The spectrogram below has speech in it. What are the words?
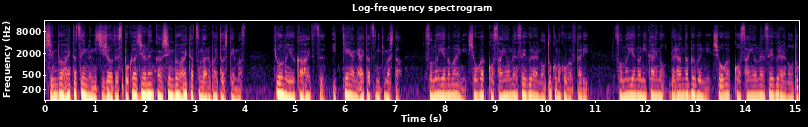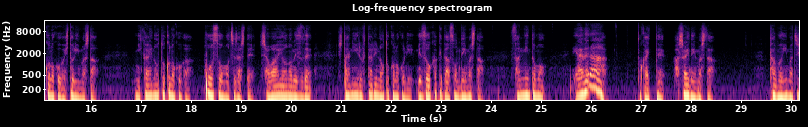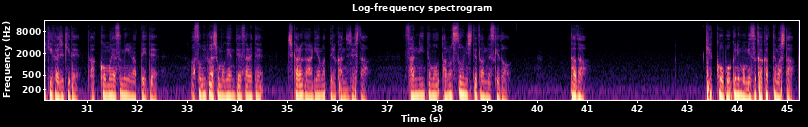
新聞配達員の日常です。僕は10年間新聞配達のアルバイトをしています。今日の夕刊配達一軒家に配達に来ました。その家の前に小学校34年生ぐらいの男の子が2人。その家の2階のベランダ部分に小学校34年生ぐらいの男の子が1人いました。2階の男の子がホースを持ち出してシャワー用の水で下にいる2人の男の子に水をかけて遊んでいました。3人とも「やめな!」とか言ってはしゃいでいました。多分今時期が時期で学校も休みになっていて遊び場所も限定されて力が有り余ってる感じでした。3人とも楽しそうにしてたんですけどただ結構僕にも水かかってました。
